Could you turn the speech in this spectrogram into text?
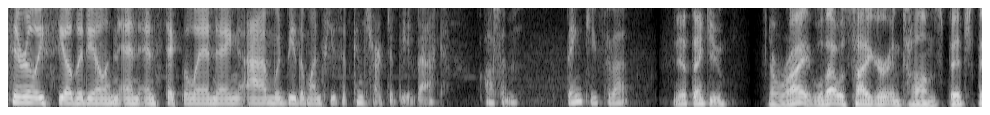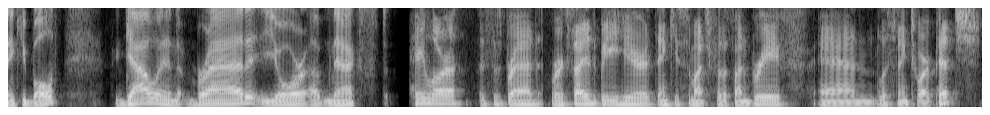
to really seal the deal and, and, and stick the landing um, would be the one piece of constructive feedback. Awesome. Thank you for that. Yeah, thank you. All right. Well, that was Tiger and Tom's pitch. Thank you both. Gowan, Brad, you're up next. Hey, Laura, this is Brad. We're excited to be here. Thank you so much for the fun brief and listening to our pitch.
